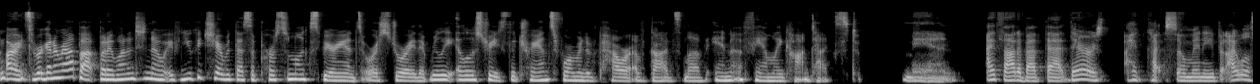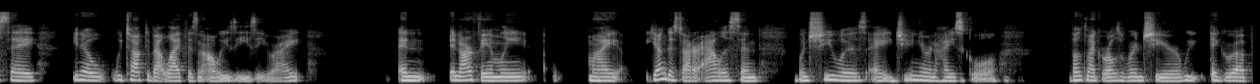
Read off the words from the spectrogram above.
All right, so we're going to wrap up, but I wanted to know if you could share with us a personal experience or a story that really illustrates the transformative power of God's love in a family context. Man, I thought about that. There's, I've got so many, but I will say, you know, we talked about life isn't always easy, right? And in our family, my youngest daughter, Allison, when she was a junior in high school, both my girls were in cheer. We they grew up.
